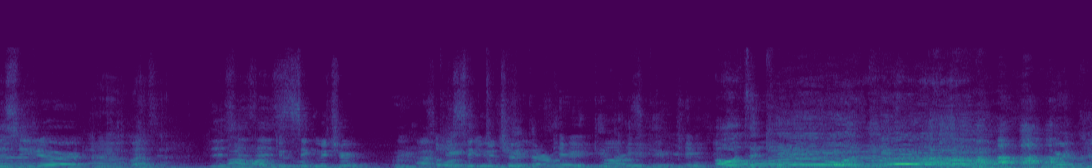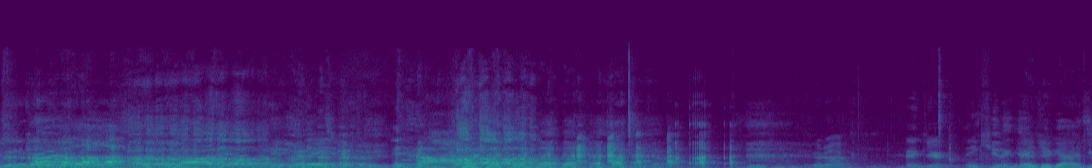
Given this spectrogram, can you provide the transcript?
This is your. Uh, uh what's it? This oh, is his signature. So ah, K. signature. K. Oh, K. K. K. Oh, it's a K. Oh, Good luck. Thank you. Thank you. Thank you, guys.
